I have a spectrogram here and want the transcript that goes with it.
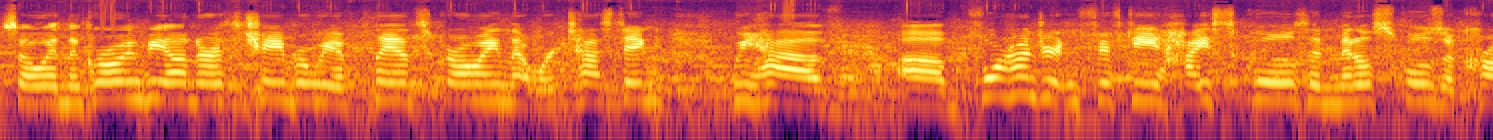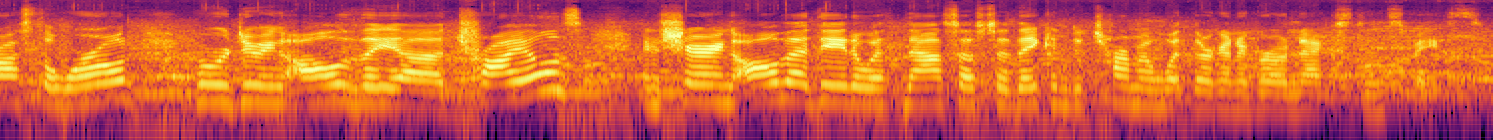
So, in the Growing Beyond Earth chamber, we have plants growing that we're testing. We have um, 450 high schools and middle schools across the world who are doing all of the uh, trials and sharing all that data with NASA so they can determine what they're going to grow next in space.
